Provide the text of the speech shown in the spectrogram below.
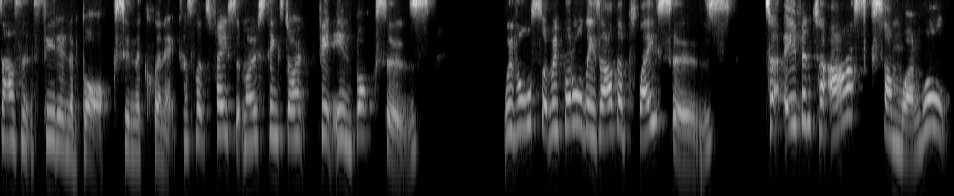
doesn't fit in a box in the clinic because let's face it most things don't fit in boxes. We've also we've got all these other places to even to ask someone well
